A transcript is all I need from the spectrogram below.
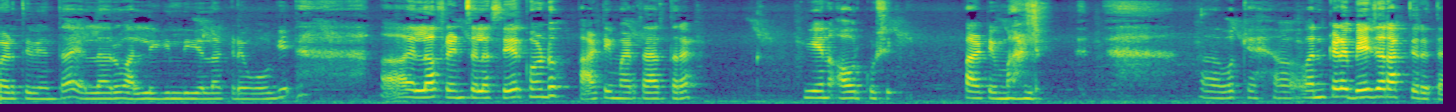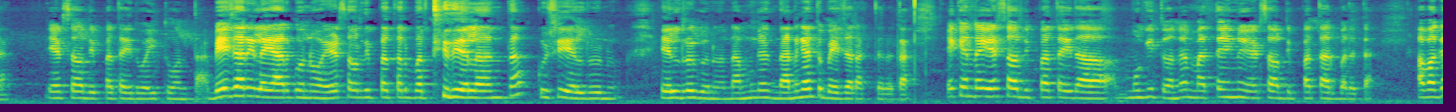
ಮಾಡ್ತೀವಿ ಅಂತ ಎಲ್ಲರೂ ಅಲ್ಲಿ, ಇಲ್ಲಿ ಎಲ್ಲ ಕಡೆ ಹೋಗಿ ಎಲ್ಲ ಫ್ರೆಂಡ್ಸ್ ಎಲ್ಲ ಸೇರಿಕೊಂಡು ಪಾರ್ಟಿ ಮಾಡ್ತಾ ಇರ್ತಾರೆ. ಏನು ಅವ್ರ ಖುಷಿ, ಪಾರ್ಟಿ ಮಾಡಲಿ. ಓಕೆ ಒಂದು ಕಡೆ ಬೇಜಾರಾಗ್ತಿರುತ್ತೆ. ಎರಡು ಸಾವಿರದ ಇಪ್ಪತ್ತೈದು ಹೋಯ್ತು ಅಂತ. ಬೇಜಾರಿಲ್ಲ ಯಾರಿಗೂ ಎರಡು ಸಾವಿರದ ಇಪ್ಪತ್ತಾರು ಬರ್ತಿದೆಯಲ್ಲ ಅಂತ ಖುಷಿ ಎಲ್ರೂ ಎಲ್ರಿಗೂ ನಮ್ಗೆ, ನನಗಂತೂ ಬೇಜಾರಾಗ್ತಿರುತ್ತೆ. ಏಕೆಂದರೆ ಎರಡು ಸಾವಿರದ ಇಪ್ಪತ್ತೈದು ಮುಗೀತು ಅಂದರೆ ಮತ್ತೆ ಇನ್ನು ಎರಡು ಸಾವಿರದ ಇಪ್ಪತ್ತಾರು ಬರುತ್ತೆ. ಆವಾಗ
